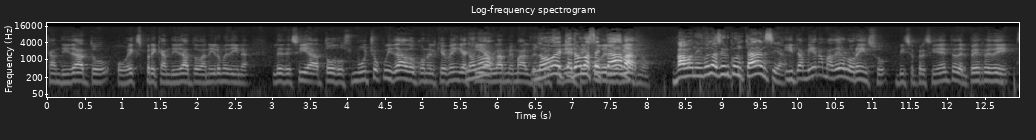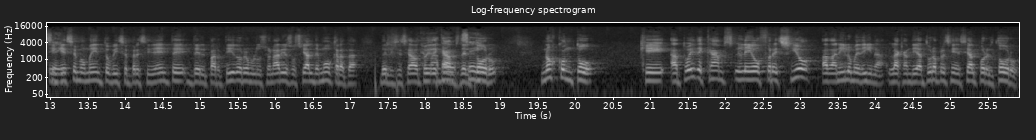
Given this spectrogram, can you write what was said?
candidato o ex precandidato Danilo Medina le decía a todos, mucho cuidado con el que venga No, aquí no. a hablarme mal del No, es presidente que no lo aceptaba, bajo ninguna circunstancia. Y también Amadeo Lorenzo, vicepresidente del PRD, Sí. en ese momento vicepresidente del Partido Revolucionario Social Demócrata, del licenciado Toy de Camps, del sí. Toro, nos contó que a Toy de Camps le ofreció a Danilo Medina la candidatura presidencial por el Toro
